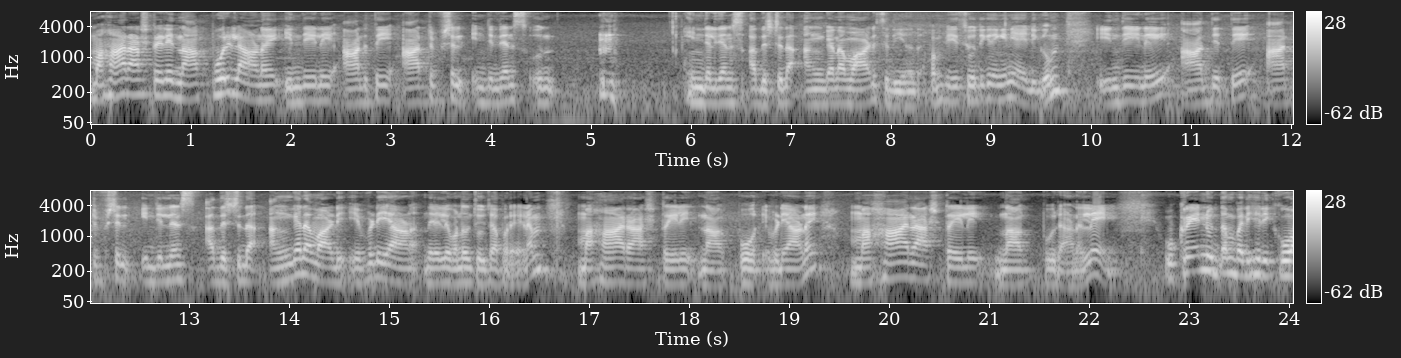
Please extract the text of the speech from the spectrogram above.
മഹാരാഷ്ട്രയിലെ നാഗ്പൂരിലാണ് ഇന്ത്യയിലെ ആദ്യത്തെ ആർട്ടിഫിഷ്യൽ ഇന്റലിജൻസ് ഇന്റലിജൻസ് അധിഷ്ഠിത അങ്കണവാടി സ്ഥിതി ചെയ്യുന്നത്. അപ്പം ഈ ചോദിക്കുന്നത് എങ്ങനെയായിരിക്കും? ഇന്ത്യയിലെ ആദ്യത്തെ ആർട്ടിഫിഷ്യൽ ഇന്റലിജൻസ് അധിഷ്ഠിത അങ്കണവാടി എവിടെയാണ് നിലവിൽ വന്നതെന്ന് ചോദിച്ചാൽ പറയണം. മഹാരാഷ്ട്രയിലെ നാഗ്പൂർ എവിടെയാണ്? മഹാരാഷ്ട്രയിലെ നാഗ്പൂരാണ് അല്ലേ? ഉക്രൈൻ യുദ്ധം പരിഹരിക്കുക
